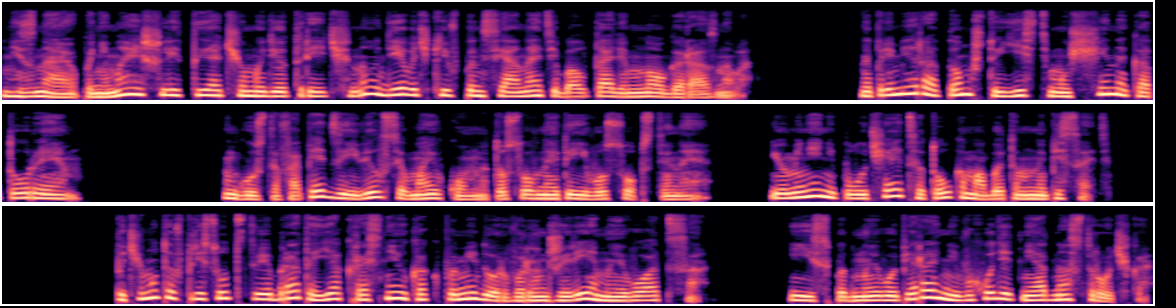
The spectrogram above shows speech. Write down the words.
Не знаю, понимаешь ли ты, о чем идет речь, но девочки в пансионате болтали много разного. Например, о том, что есть мужчины, которые... Густав опять заявился в мою комнату, словно это его собственное, и у меня не получается толком об этом написать. Почему-то в присутствии брата я краснею, как помидор в оранжерее моего отца, и из-под моего пера не выходит ни одна строчка.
